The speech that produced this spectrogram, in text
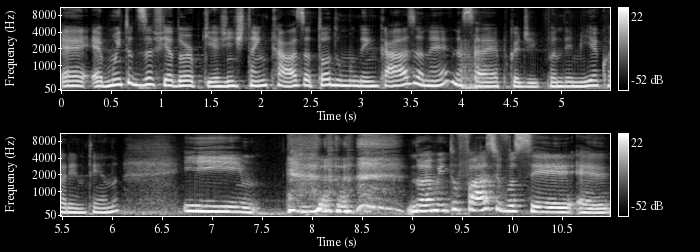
É, é muito desafiador, porque a gente tá em casa, todo mundo em casa, né? Nessa época de pandemia, quarentena. E não é muito fácil você. É,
